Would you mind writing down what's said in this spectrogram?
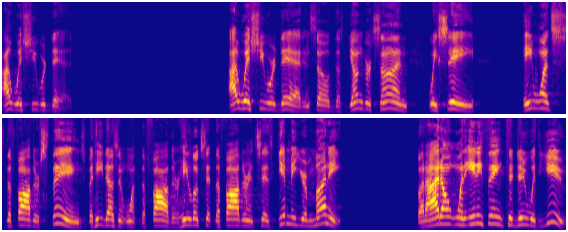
I wish you were dead. I wish you were dead. And so the younger son, we see, he wants the father's things, but he doesn't want the father. He looks at the father and says, Give me your money, but I don't want anything to do with you.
